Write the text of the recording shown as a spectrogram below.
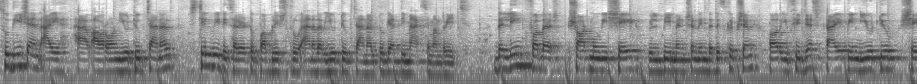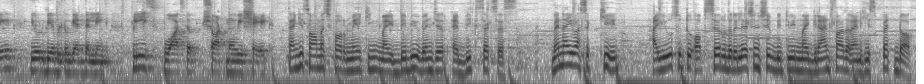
Sudesh and I have our own YouTube channel. Still, we decided to publish through another YouTube channel to get the maximum reach. The link for the short movie Shade will be mentioned in the description, or if you just type in YouTube Shade, you would be able to get the link. Please watch the short movie Shade. Thank you so much for making my debut venture a big success. When I was a kid, I used to observe the relationship between my grandfather and his pet dog.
